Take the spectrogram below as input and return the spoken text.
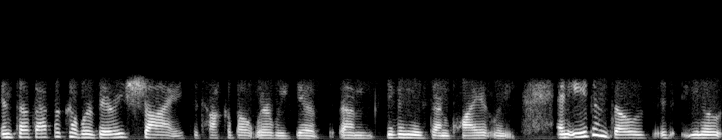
in South Africa, we're very shy to talk about where we give. Um, giving is done quietly. And even those, you know,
